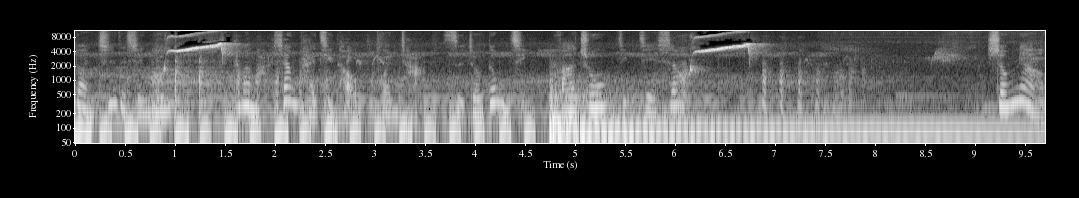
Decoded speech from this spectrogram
断肢的声音，它们马上抬起头观察四周动静，发出警戒声。雄鸟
